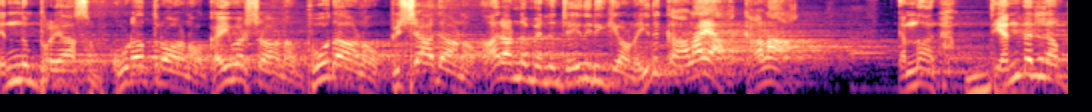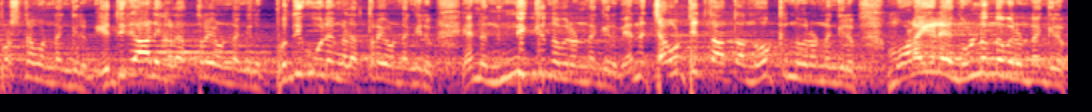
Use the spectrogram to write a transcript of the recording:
എന്നും പ്രയാസം കൂടാത്രമാണോ കൈവശമാണോ ഭൂതാണോ പിശാജാണോ ആരാണ്ടും എല്ലാം ചെയ്തിരിക്കുകയാണോ? ഇത് കളയാ കള. എന്നാൽ എന്തെല്ലാം പ്രശ്നമുണ്ടെങ്കിലും എതിരാളികൾ എത്രയുണ്ടെങ്കിലും പ്രതികൂലങ്ങൾ എത്രയുണ്ടെങ്കിലും എന്നെ നിന്ദിക്കുന്നവരുണ്ടെങ്കിലും എന്നെ ചവിട്ടിത്താത്ത നോക്കുന്നവരുണ്ടെങ്കിലും മുളയിലെ നുള്ളുന്നവരുണ്ടെങ്കിലും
